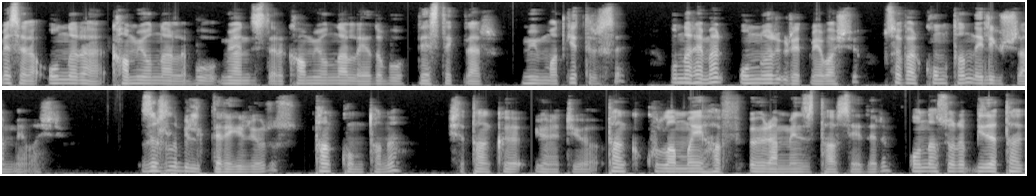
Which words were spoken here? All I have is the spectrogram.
Mesela onlara kamyonlarla, bu mühendislere kamyonlarla ya da bu destekler mühimmat getirirse bunlar hemen onları üretmeye başlıyor. Bu sefer komutanın eli güçlenmeye başlıyor. Zırhlı birliklere geliyoruz. Tank komutanı işte tankı yönetiyor. Tankı kullanmayı hafif öğrenmenizi tavsiye ederim. Ondan sonra bir de ta-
